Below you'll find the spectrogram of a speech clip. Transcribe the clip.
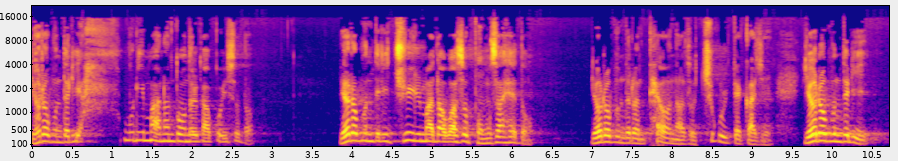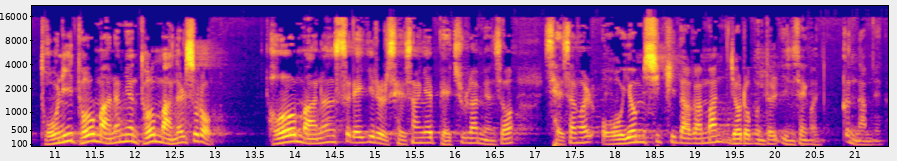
여러분들이 아무리 많은 돈을 갖고 있어도 여러분들이 주일마다 와서 봉사해도 여러분들은 태어나서 죽을 때까지 여러분들이 돈이 더 많으면 더 많을수록 더 많은 쓰레기를 세상에 배출하면서 세상을 오염시키다가만 여러분들 인생은 끝납니다.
